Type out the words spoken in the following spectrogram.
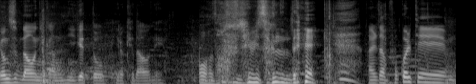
연습 나오니까 이게 또 이렇게 나오네요. 어 너무 재밌었는데 아, 일단 보컬팀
